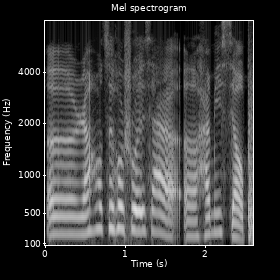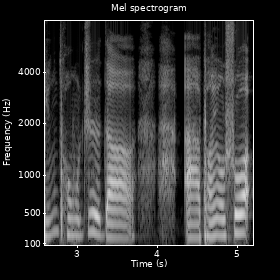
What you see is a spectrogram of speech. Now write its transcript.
呃，然后最后说一下，呃，还没小平同志的啊朋友说，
